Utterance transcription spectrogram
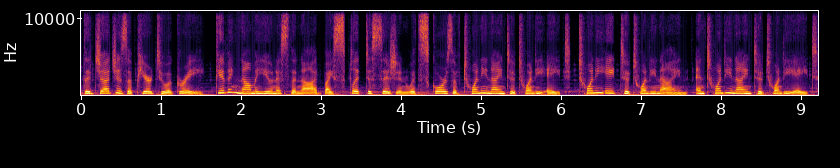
The judges appeared to agree, giving Namajunas the nod by split decision with scores of 29 to 28, 28 to 29, and 29 to 28.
